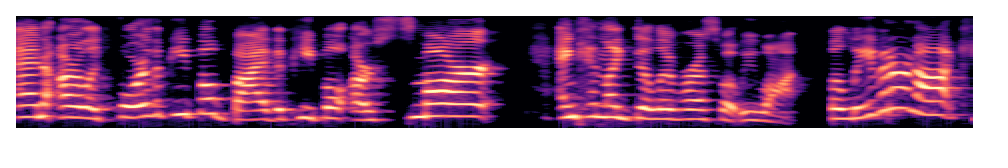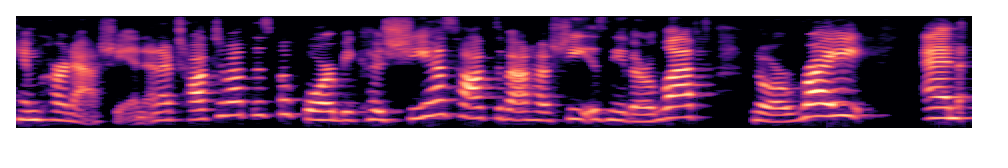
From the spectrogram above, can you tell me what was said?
and are like for the people, by the people, are smart and can like deliver us what we want believe it or not, Kim Kardashian. And I've talked about this before because she has talked about how she is neither left nor right. And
